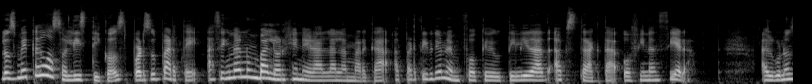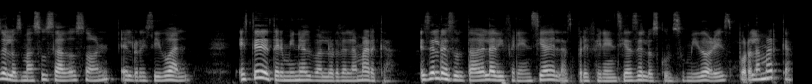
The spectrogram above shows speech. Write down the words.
Los métodos holísticos, por su parte, asignan un valor general a la marca a partir de un enfoque de utilidad abstracta o financiera. Algunos de los más usados son el residual. Este determina el valor de la marca. Es el resultado de la diferencia de las preferencias de los consumidores por la marca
